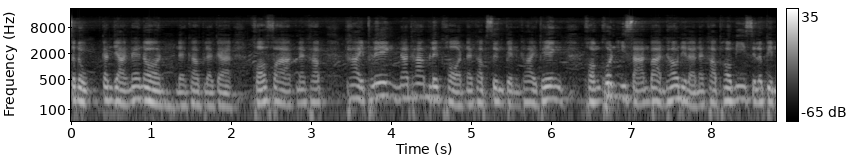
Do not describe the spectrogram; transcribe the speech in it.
สนุกกันอย่างแน่นอนนะครับ และก็ขอฝากนะครับค่ายเพลงหน้าท่ามเรคคอร์ดนะครับ ซึ่งเป็นค่ายเพลงของคนอีสานบ้านเท่านี่แหละนะครับเขามีศิลปิน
